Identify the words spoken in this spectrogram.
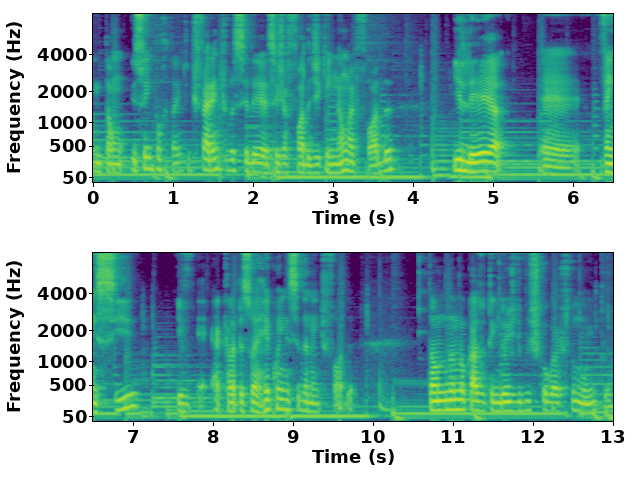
então isso é importante. Diferente você ler Seja Foda de quem não é foda e ler é, Venci e aquela pessoa é reconhecidamente foda. Então, no meu caso, tem dois livros que eu gosto muito.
